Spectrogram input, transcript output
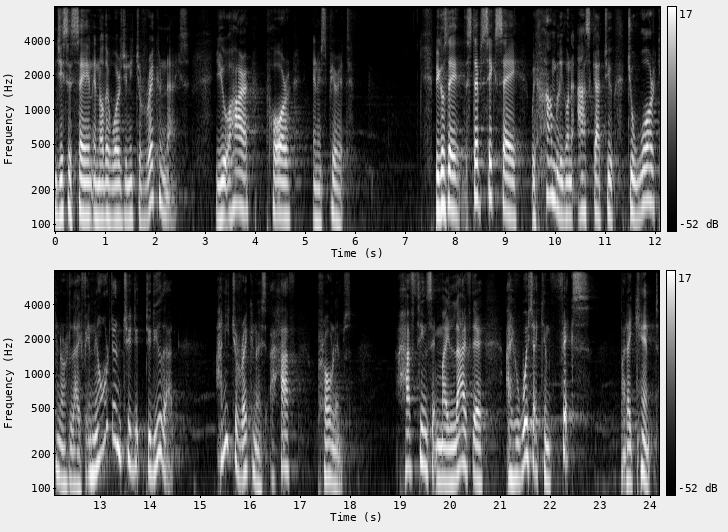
Jesus saying, in other words, you need to recognize you are poor in spirit. Because the, the step six say, we're humbly going to ask God to, to work in our life. In order to do, to do that, I need to recognize I have problems. I have things in my life that I wish I can fix, but I can't.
